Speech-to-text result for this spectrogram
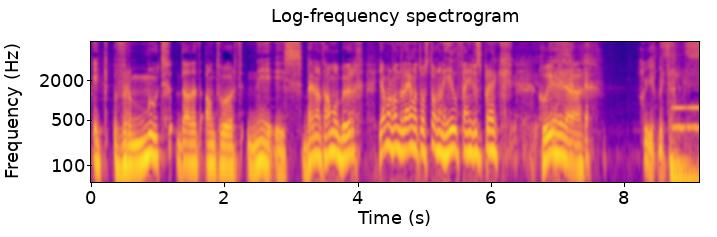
ik vermoed dat het antwoord nee is. Bernard Hammelburg, jammer van de lijn, maar het was toch een heel fijn gesprek. Goedemiddag. Goedemiddag.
